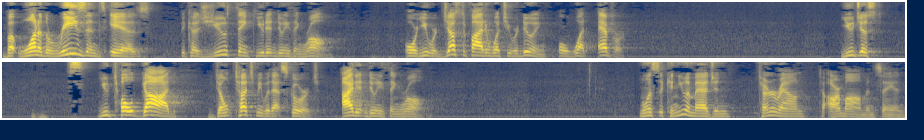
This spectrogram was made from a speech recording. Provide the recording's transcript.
But one of the reasons is because you think you didn't do anything wrong or you were justified in what you were doing, or whatever. You just, you told God, don't touch me with that scourge. I didn't do anything wrong. Melissa, can you imagine turning around to our mom and saying,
